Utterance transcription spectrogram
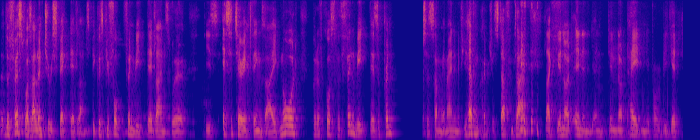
The first was I learned to respect deadlines because before FinWeek, deadlines were these esoteric things I ignored. But of course, with FinWeek, there's a printer somewhere, man. And if you haven't got your stuff in time, like you're not in and, and you're not paid, and you probably get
